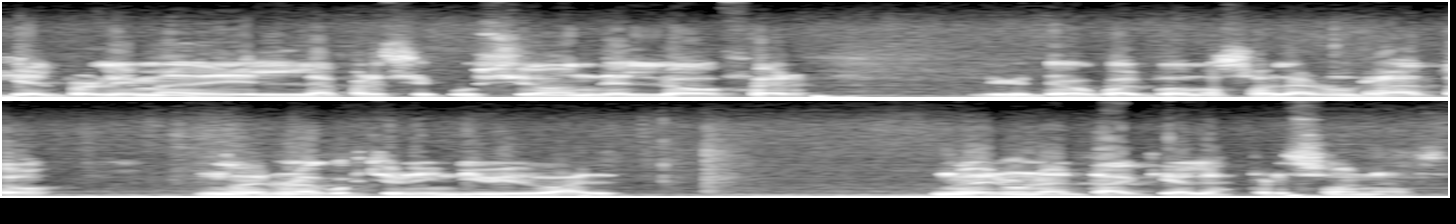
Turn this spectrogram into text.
que el problema de la persecución, del lofer, de lo cual podemos hablar un rato, no era una cuestión individual, no era un ataque a las personas,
